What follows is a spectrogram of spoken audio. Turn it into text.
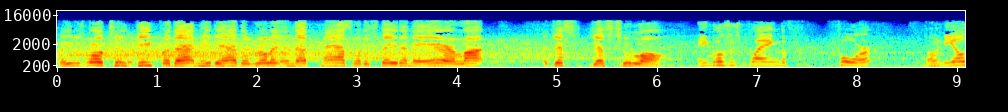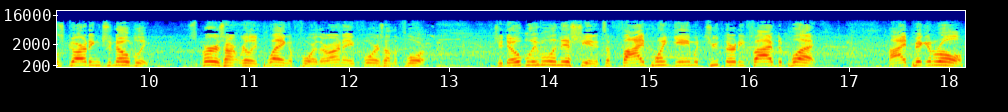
But he was a little too deep for that, and he had to really, and that pass would have stayed in the air a lot, just just too long. Ingles is playing the four. O'Neal's guarding Ginobili. Spurs aren't really playing a four. There aren't any fours on the floor. Ginobili will initiate. It's a five point game with 2.35 to play. High pick and roll.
